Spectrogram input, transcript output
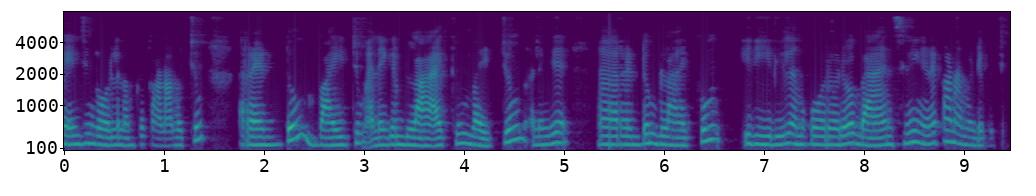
റേഞ്ചിങ് റോഡിൽ നമുക്ക് കാണാൻ പറ്റും റെഡും വൈറ്റും അല്ലെങ്കിൽ ബ്ലാക്കും വൈറ്റും അല്ലെങ്കിൽ റെഡും ബ്ലാക്കും ഈ രീതിയിൽ നമുക്ക് ഓരോരോ ബാൻഡ്സിനെ ഇങ്ങനെ കാണാൻ വേണ്ടി പറ്റും.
